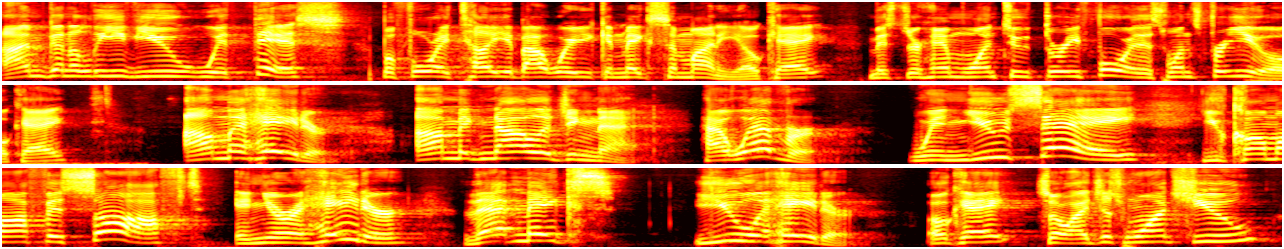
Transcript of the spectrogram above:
I'm gonna leave you with this before I tell you about where you can make some money, okay? Mr. Him one, two, three, four. This one's for you, okay? I'm a hater. I'm acknowledging that. However, when you say you come off as soft and you're a hater, that makes you a hater. Okay? So I just want you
